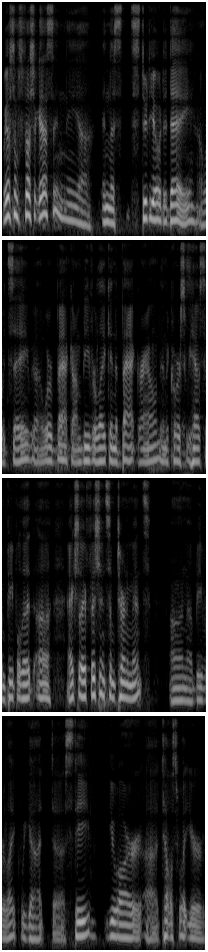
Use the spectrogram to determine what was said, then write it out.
We have some special guests in the uh, in the studio today. I would say uh, we're back on Beaver Lake in the background, and of course we have some people that uh, actually are fishing some tournaments on uh, Beaver Lake. We got uh, Steve. You are. Uh, tell us what your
